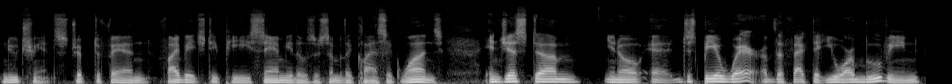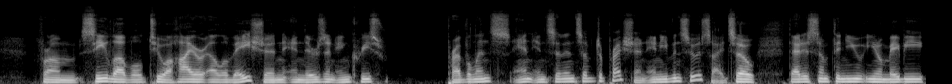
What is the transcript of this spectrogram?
nutrients tryptophan 5-htp SAMe those are some of the classic ones and just um, you know uh, just be aware of the fact that you are moving from sea level to a higher elevation and there's an increased prevalence and incidence of depression and even suicide so that is something you you know maybe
